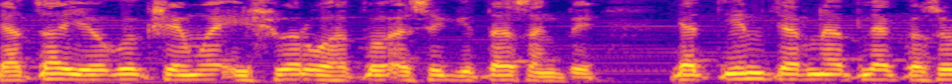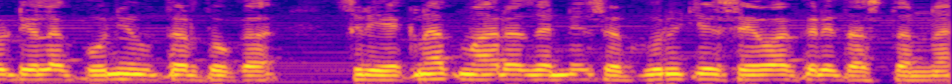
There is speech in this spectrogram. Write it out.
त्याचा योगक्षेम ईश्वर वाहतो असे गीता सांगते. या तीन चरणातल्या कसोटीला कोणी उतरतो का? श्री एकनाथ महाराजांनी सद्गुरूची सेवा करीत असताना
